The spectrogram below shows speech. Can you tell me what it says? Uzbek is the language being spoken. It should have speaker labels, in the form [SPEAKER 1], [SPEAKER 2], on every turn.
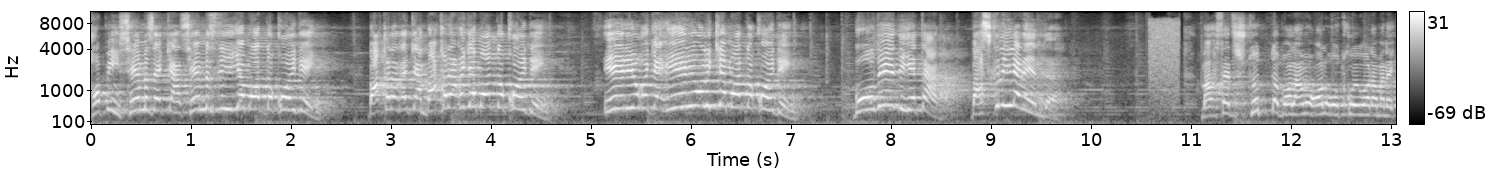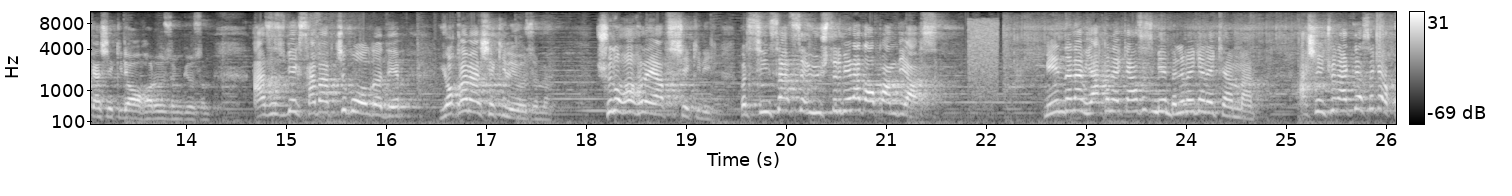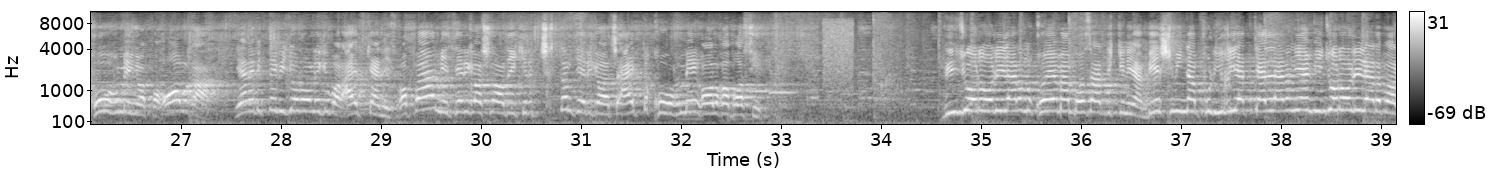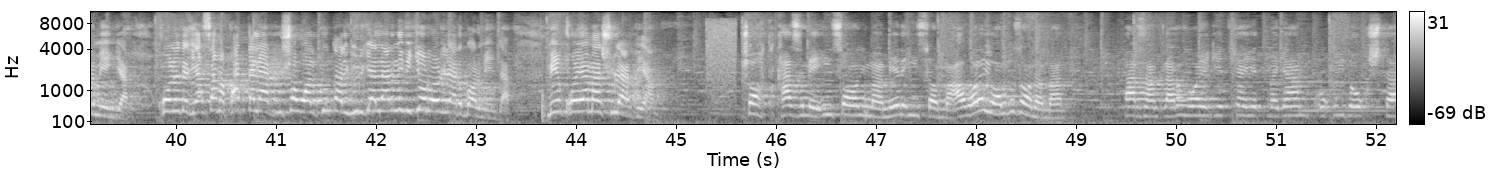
[SPEAKER 1] toping semiz ekan semizligiga modda qo'yding. Baqiriq ekan baqirig'iga modda qo'yding. Eri yo'q ekan eri yo'qlikka modda qo'yding. Bo'ldi endi yetar. Bas qilinglar endi. Maqsad shu to'rtta bolamni olib o't qo'yib yuboraman ekan shekilli oxiri o'zimga o'zim azizbek sababchi bo'ldi deb yoqaman shekilli o'zimni. Shuni xohlayapsiz shekilli. Bir sensatsiya uyushtirib beradi opam deyapsiz. Mendan ham yaqin ekansiz men bilmagan ekanman. Ana shuning uchun aytyapsiz ekan qo'rqmang opa olg'a. Yana bitta videoroligi bor aytganingiz. Opa men tergovchini oldiga kirib chiqdim tergovchi aytdi qo'rqmang olg'a bosing. Videoroliklarini qo'yaman bozornikini ham. Besh mingdan pul yig'ayotganlarini ham videoroliklari bor menga. Qo'lida yasama pattalarni ushlab olib ko'tarib yurganlarini videoroliklari bor menda. Men qo'yaman shularni ham. Shohni qazimay insonman men insonman. Avvalo yolg'iz onaman. Farzandlarim voyaga yetgan yetmagan o'qiydi o'qishda.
